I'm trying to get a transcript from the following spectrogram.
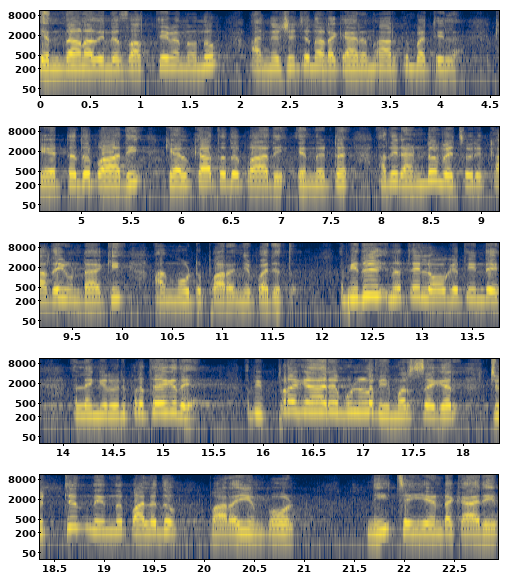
എന്താണ് അതിന്റെ സത്യം എന്നൊന്നും അന്വേഷിച്ച് നടക്കാനൊന്നും ആർക്കും പറ്റില്ല. കേട്ടത് പാതി കേൾക്കാത്തത് പാതി എന്നിട്ട് അത് രണ്ടും വെച്ച് ഒരു കഥയുണ്ടാക്കി അങ്ങോട്ട് പറഞ്ഞു പരുത്തും. അപ്പം ഇത് ഇന്നത്തെ ലോകത്തിന്റെ അല്ലെങ്കിൽ ഒരു പ്രത്യേകതയാണ്. അപ്പം ഇപ്രകാരമുള്ള വിമർശകർ ചുറ്റും നിന്ന് പലതും പറയുമ്പോൾ നീ ചെയ്യേണ്ട കാര്യം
